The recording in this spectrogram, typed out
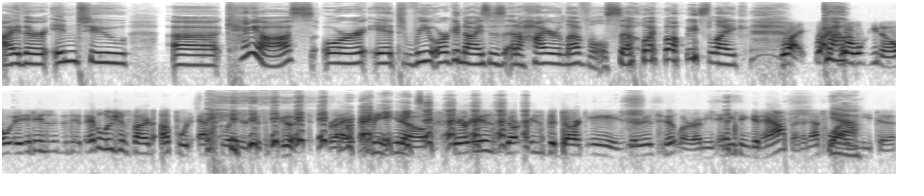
either into uh, chaos or it reorganizes at a higher level. So I'm always like, Right, right. Go. Well, you know, it is evolution is not an upward escalator to the good, right? I mean, you know, there is there is the dark age, there is Hitler. I mean, anything can happen, and that's why Yeah. we need to,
